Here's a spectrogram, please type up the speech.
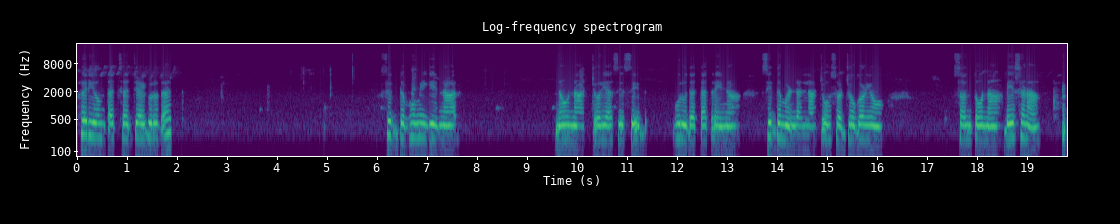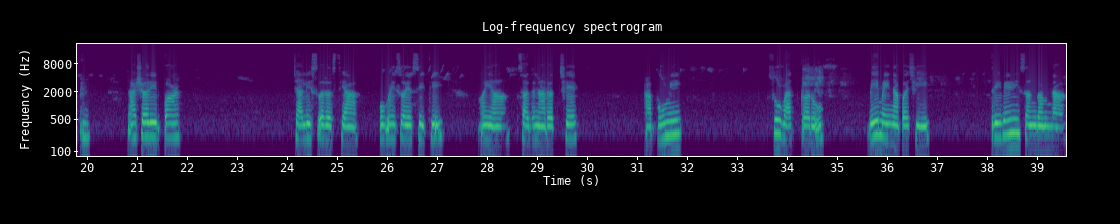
હરિઓમ તત્સત જય ગુરુદત્ત સિદ્ધ ભૂમિ ગિરનાર નવનાથ ચોર્યાસી સિદ્ધ ગુરુ દત્તાત્રેયના સિદ્ધ મંડળના ચોસઠ જોગણીઓ સંતોના બેસણા આ શરીર પણ ચાલીસ વર્ષ થયા ઓગણીસો એંસીથી અહીંયા સાધનારત છે આ ભૂમિ શું વાત કરું? બે મહિના પછી ત્રિવેણી સંગમના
